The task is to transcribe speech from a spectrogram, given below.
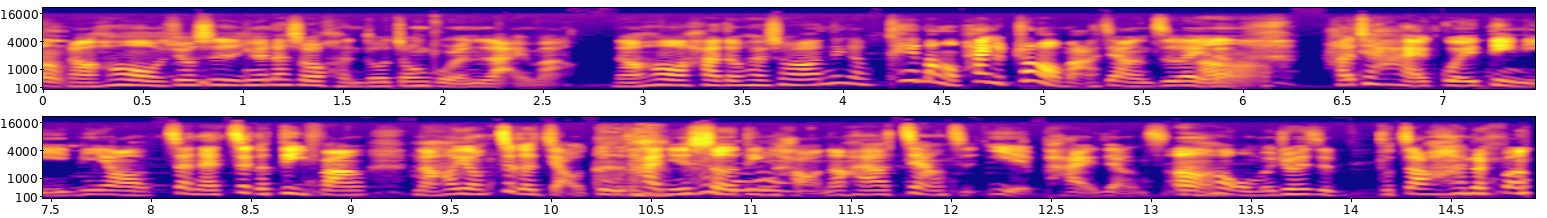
嗯，然后就是因为那时候很多中国人来嘛。然后他都会说那个可以帮我拍个照嘛，这样之类的，嗯、而且他还规定你一定要站在这个地方，然后用这个角度，他已经设定好，然后还要这样子夜拍这样子，然后我们就一直不照他的方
